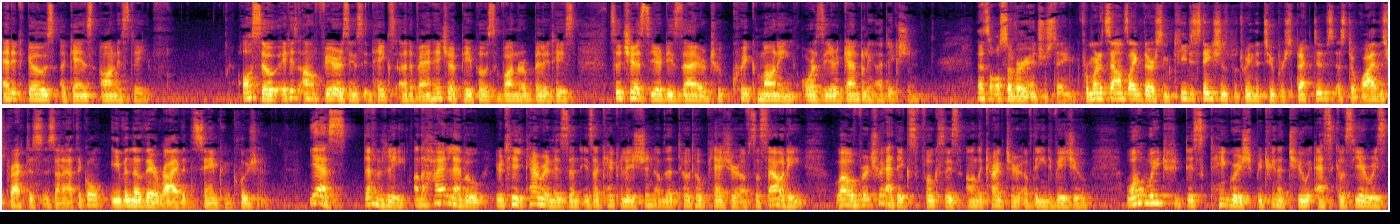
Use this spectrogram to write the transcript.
and it goes against honesty. Also, it is unfair since it takes advantage of people's vulnerabilities, such as their desire to quick money or their gambling addiction. That's also very interesting. From what it sounds like, there are some key distinctions between the two perspectives as to why this practice is unethical, even though they arrive at the same conclusion. Yes, definitely. On the high level, utilitarianism is a calculation of the total pleasure of society, while virtue ethics focuses on the character of the individual. One way to distinguish between the two ethical theories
